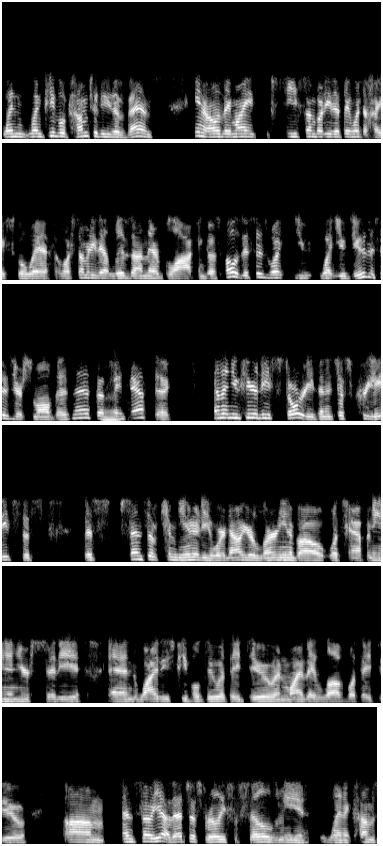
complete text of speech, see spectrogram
when when people come to these events, you know, they might see somebody that they went to high school with or somebody that lives on their block and goes, "Oh, this is what you what you do. This is your small business. That's right. fantastic." And then you hear these stories and it just creates this this sense of community where now you're learning about what's happening in your city and why these people do what they do and why they love what they do. Um, and so, yeah, that just really fulfills me when it comes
